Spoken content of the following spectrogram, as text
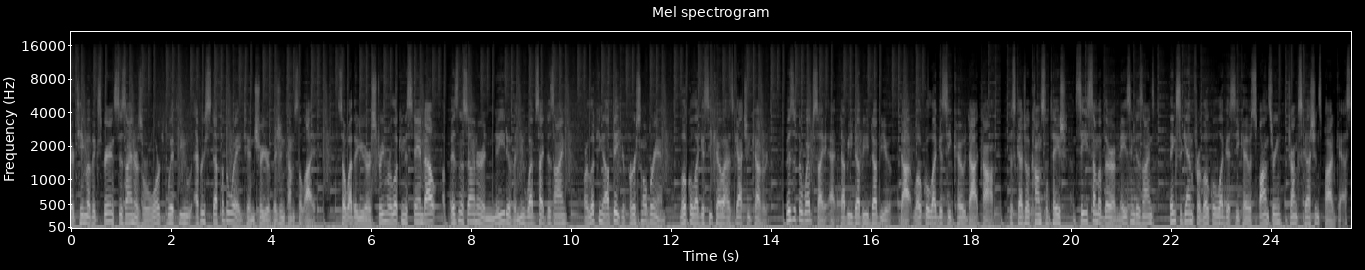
Their team of experienced designers will work with you every step of the way to ensure your vision comes to life. So, whether you're a streamer looking to stand out, a business owner in need of a new website design, or looking to update your personal brand, Local Legacy Co. has got you covered. Visit their website at www.locallegacyco.com to schedule a consultation and see some of their amazing designs. Thanks again for Local Legacy Co. sponsoring Drunkscussions podcast.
